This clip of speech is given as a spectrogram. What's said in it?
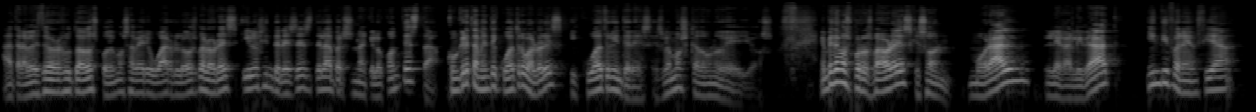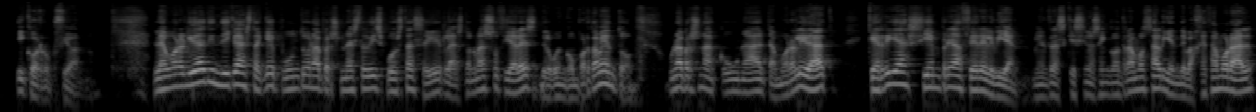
a través de los resultados podemos averiguar los valores y los intereses de la persona que lo contesta. Concretamente cuatro valores y cuatro intereses. Vemos cada uno de ellos. Empecemos por los valores que son moral, legalidad, indiferencia y corrupción. La moralidad indica hasta qué punto una persona está dispuesta a seguir las normas sociales del buen comportamiento. Una persona con una alta moralidad querría siempre hacer el bien, mientras que si nos encontramos a alguien de bajeza moral,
